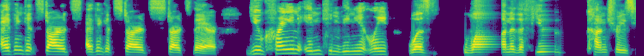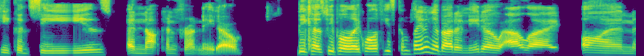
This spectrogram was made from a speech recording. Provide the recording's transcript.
I think it starts. I think it starts starts there. Ukraine inconveniently was one of the few countries he could seize and not confront NATO, because people are like, well, if he's complaining about a NATO ally on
